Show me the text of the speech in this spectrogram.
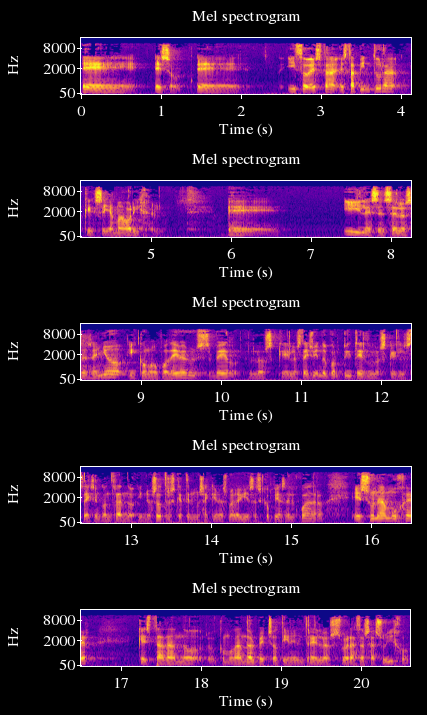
Eh, eso, hizo esta, esta pintura que se llama Origen. Eh, y les, se los enseñó y como podéis ver los que lo estáis viendo por Twitter, los que lo estáis encontrando y nosotros que tenemos aquí unas maravillosas copias del cuadro, es una mujer que está dando, como dando al pecho, tiene entre los brazos a su hijo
